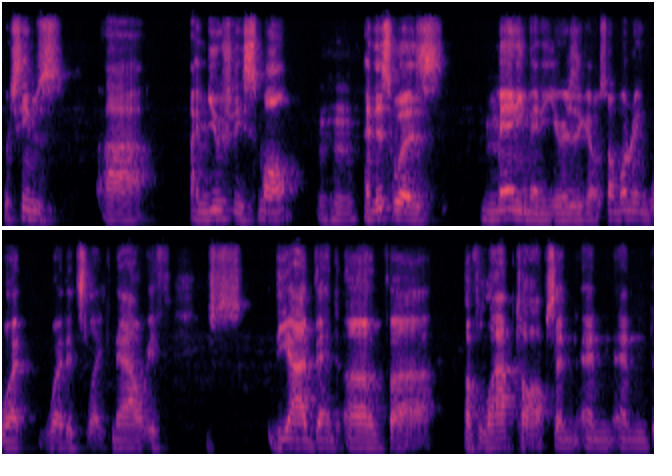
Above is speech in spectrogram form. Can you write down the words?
which seems uh, unusually small. Mm-hmm. And this was many, many years ago. So I'm wondering what, what it's like now if the advent of, uh, of laptops and, and, and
